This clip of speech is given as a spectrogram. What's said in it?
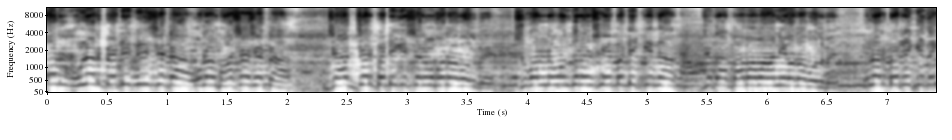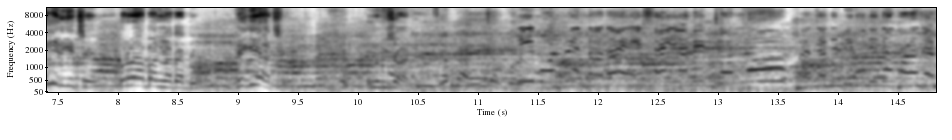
ওর উনার পেডিগ্রি সেটা ওনার ভাষা সেটা। যার যার পেডিগ্রি সেরকম কথা বলবে। সুবর্ণ মন্ত্রণ সেই পেডিগ্রি না যে তার বাবা মা নিয়ে কথা বলবে উনার পেডিগ্রি দেখিয়ে দিয়েছে কোনো ব্যাপার না তাতে। ঠিকই আছে কোনো বিষয় না কি বলবেন দাদা? এসআইআর এর জন্য যাতে বিরোধিতা করা যায়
